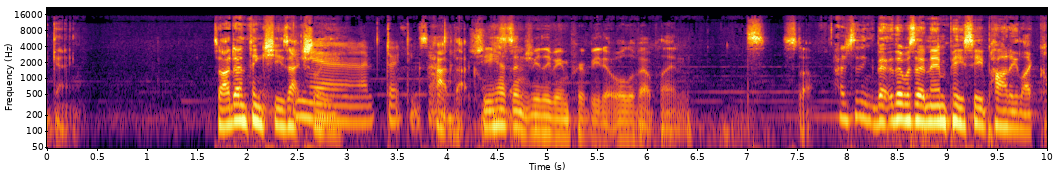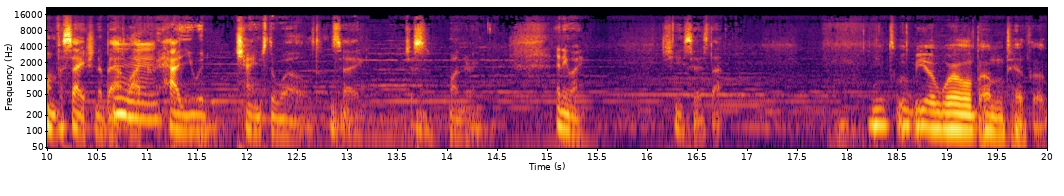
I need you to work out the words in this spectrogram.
the gang. So I don't think she's actually yeah, I don't think so. had that. She hasn't really been privy to all of our plan stuff. I just think there, there was an NPC party like conversation about like mm. how you would change the world. Mm. So, just wondering. Anyway, she says that. It will be a world untethered.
